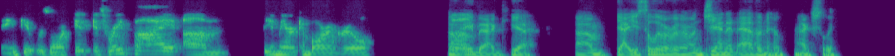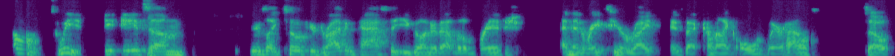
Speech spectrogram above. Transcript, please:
think it was on, it, it's right by um, the American Bar and Grill. Oh, um, ABAG. Yeah. Um, yeah, I used to live over there on Janet Avenue, actually. Oh, sweet. It, it's, yeah. um, there's like, so if you're driving past it, you go under that little bridge and then right to your right is that kind of like old warehouse. So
